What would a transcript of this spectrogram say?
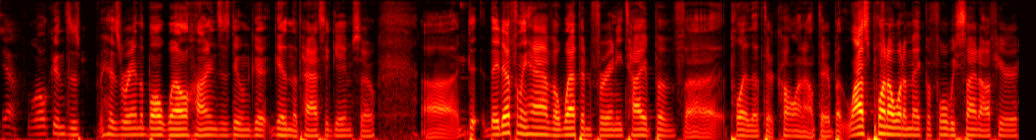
Yeah, Wilkins is, has ran the ball well. Hines is doing good, good in the passing game. So uh, d- they definitely have a weapon for any type of uh, play that they're calling out there. But last point I want to make before we sign off here,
